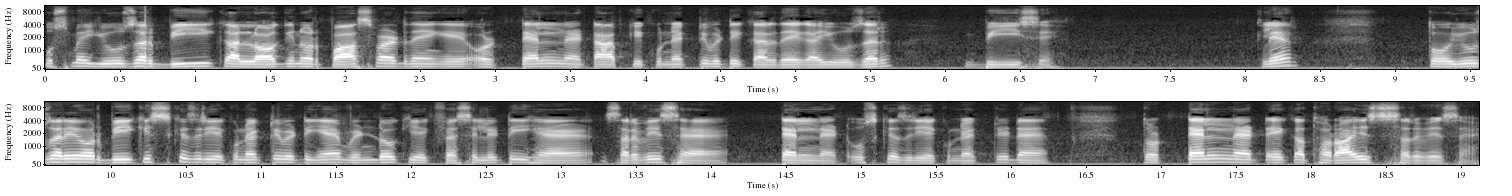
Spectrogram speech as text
उसमें यूज़र बी का लॉगिन और पासवर्ड देंगे और टेलनेट आपकी कनेक्टिविटी कर देगा यूज़र बी से। क्लियर तो यूज़र ए और बी किसके ज़रिए कनेक्टिविटी है? विंडो की एक फैसिलिटी है सर्विस है टेलनेट उसके ज़रिए कनेक्टेड है। तो टेलनेट एक अथोराइज सर्विस है।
